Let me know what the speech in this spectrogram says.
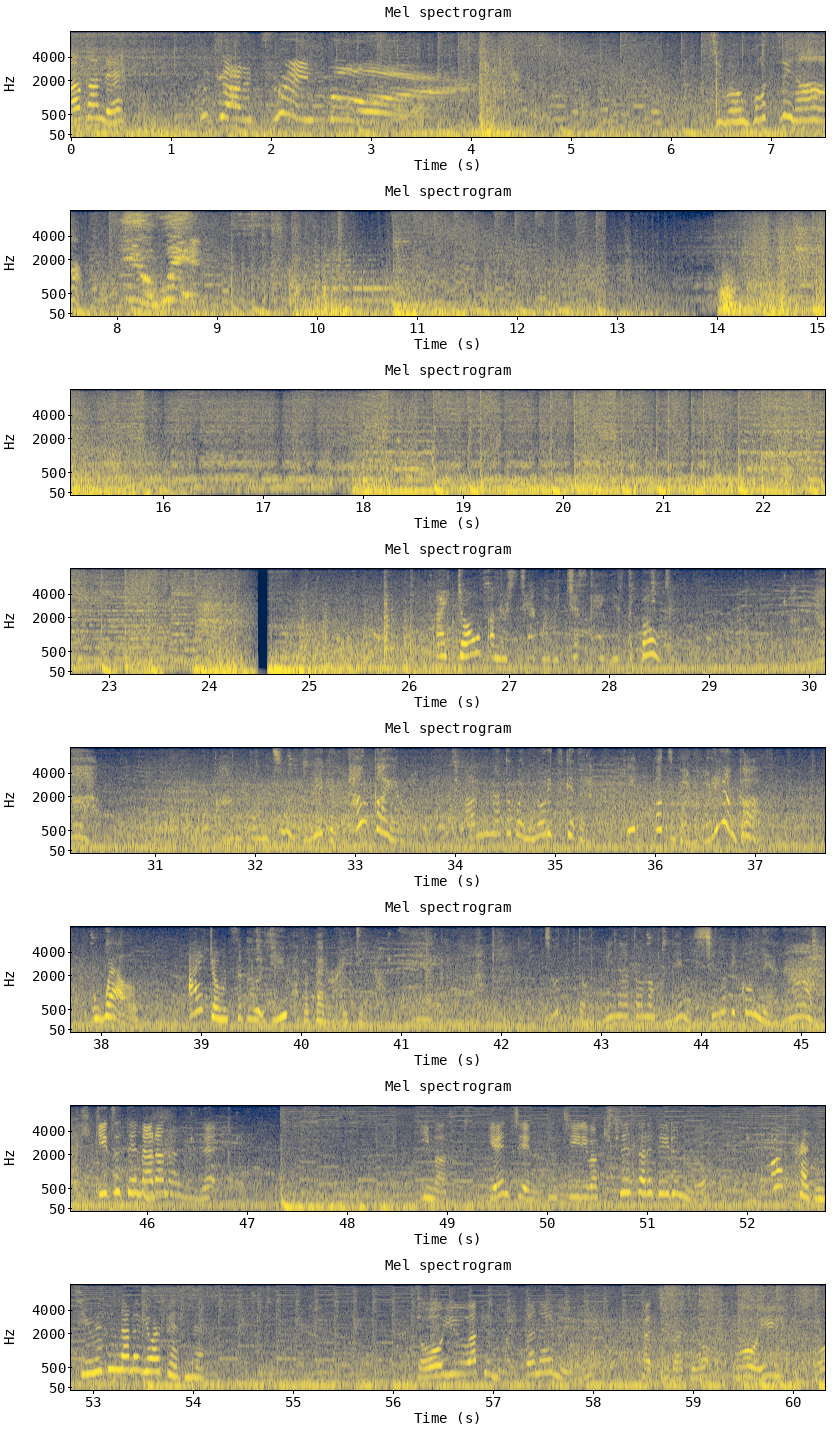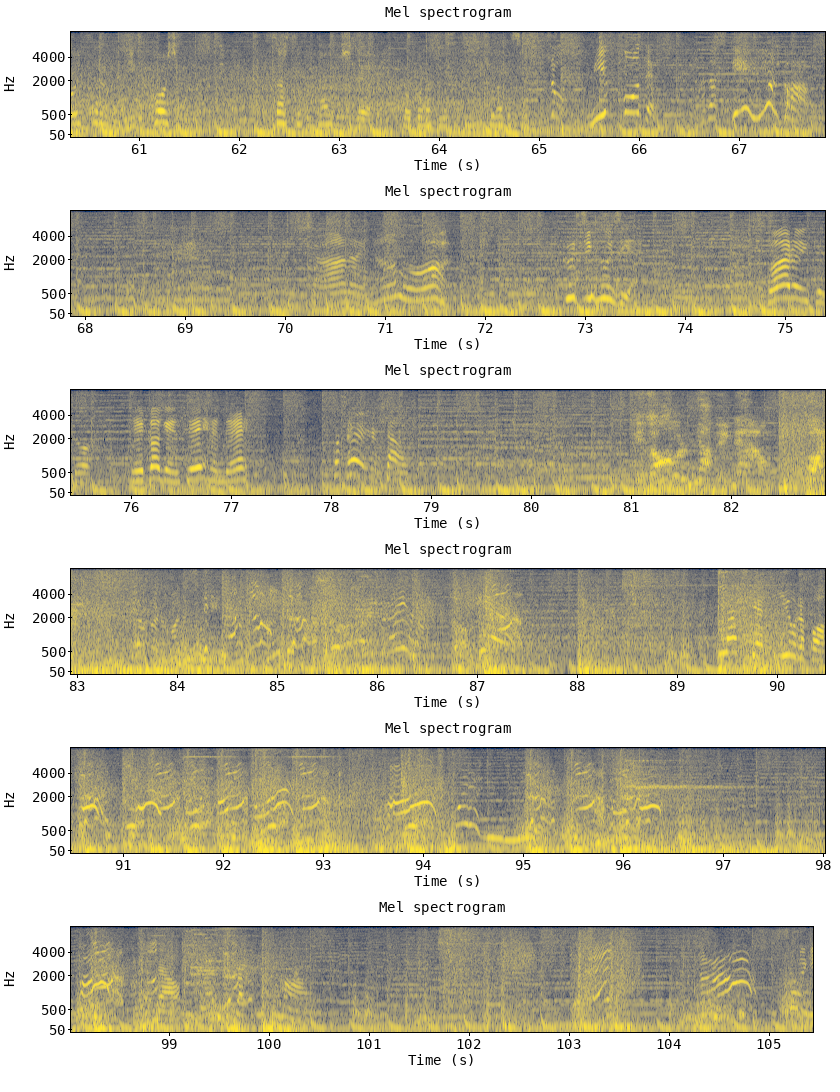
あかんで Gotta train more! 自分ごっついな You win! 船ってタンカーやろあんなとこに乗りつけたら一発バラバラやんか。Well, I don't suppose you have a better idea. せやからちょっと港の船に忍び込んでやな。引き捨てならないよね。今現地への立ち入りは規制されているのよ。Our presence here is none of your business. そういうわけにはいかないのよね。立場上もういい。こいつらは密航者さっさと逮捕してここの警察に引き渡せちょ密航ってまだしてへんやんかしゃあないなもう口封じや悪いけど手加減せえへんで Prepare yourself. It's all or nothing now! Fight! だからまだしてへんやんか Let's get beautiful.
